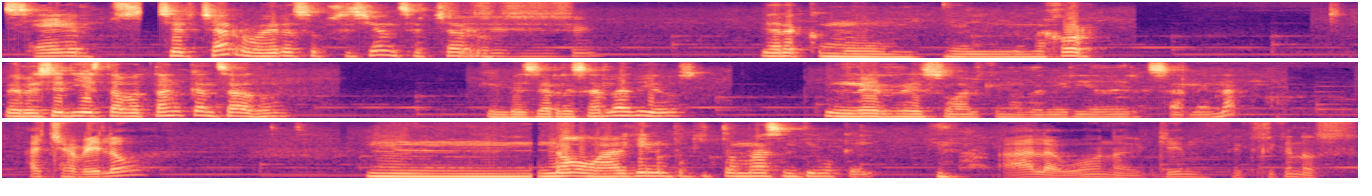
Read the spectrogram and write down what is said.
ser, ser charro, era su obsesión, ser charro. Sí, sí, sí, sí. Era como lo mejor. Pero ese día estaba tan cansado que en vez de rezarle a Dios, le rezó al que no debería de rezarle nada. ¿A Chabelo? Mm, no, alguien un poquito más antiguo que él. Ah, la buena, ¿quién? Explícanos.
